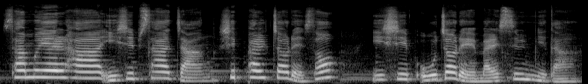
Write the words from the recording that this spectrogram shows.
사무엘 하 24장 18절에서 25절의 말씀입니다.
